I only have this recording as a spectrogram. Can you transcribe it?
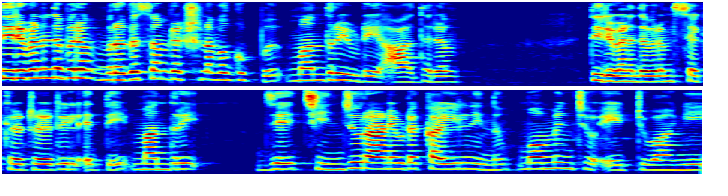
തിരുവനന്തപുരം മൃഗസംരക്ഷണ വകുപ്പ് മന്ത്രിയുടെ ആദരം. തിരുവനന്തപുരം സെക്രട്ടേറിയറ്റിൽ എത്തി മന്ത്രി ജെ ചിഞ്ചുറാണിയുടെ കയ്യിൽ നിന്നും മൊമെന്റോ ഏറ്റുവാങ്ങി.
